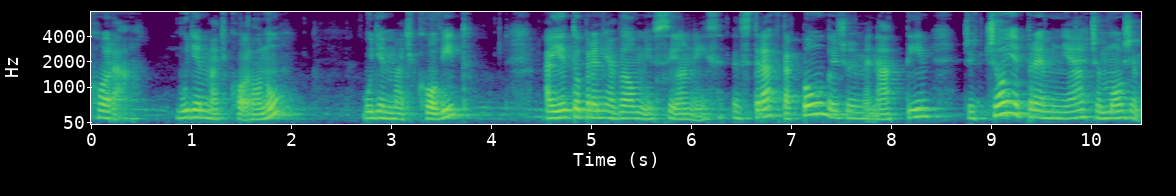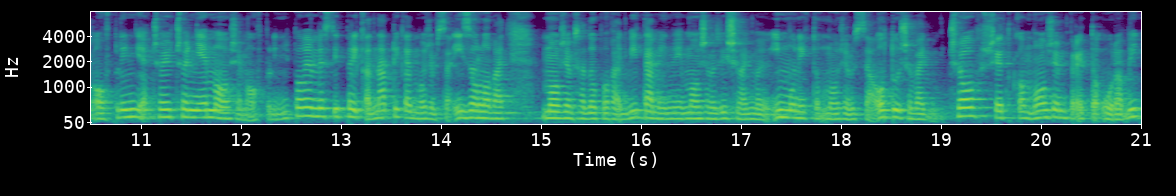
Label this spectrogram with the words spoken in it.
chorá, budem mať koronu, budem mať COVID, a je to pre mňa veľmi silný strach, tak poubežujme nad tým, že čo je pre mňa, čo môžem ovplyvniť a čo je, čo nemôžem ovplyvniť. Povieme si príklad, napríklad môžem sa izolovať, môžem sa dopovať vitamínmi, môžem zvyšovať moju imunitu, môžem sa otúžovať, čo všetko môžem preto urobiť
